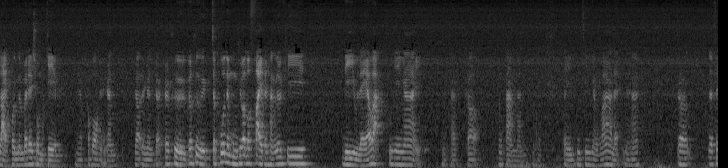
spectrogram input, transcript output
หลายคนนั้นไม่ได้ชมเกมนะครับเขาบอกอย่างนั้นก็อย่างนั้นก็คือก็คือจะพูดในมุมที่ว่ารถไฟเป็นทางเลือกที่ดีอยู่แล้วอะพูดง่ายๆนะครับ ก็ต้องตามนั้นนะแต่จริง ๆ อย่างว่าแหละนะฮะก็ เอฟเอ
